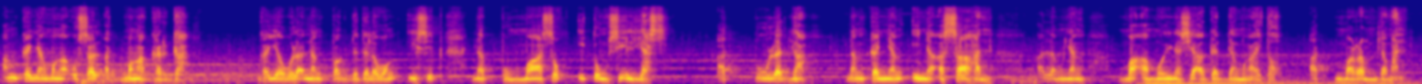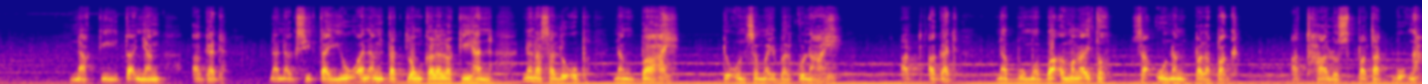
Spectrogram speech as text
ang kanyang mga usal at mga karga. Kaya wala nang pagdadalawang isip na pumasok itong si Elias. At tulad nga ng kanyang inaasahan, alam niyang maamoy na siya agad ng mga ito at maramdaman. Nakita niyang agad na nagsitayuan ang tatlong kalalakihan na nasa loob ng bahay doon sa may balkonahe. At agad na bumaba ang mga ito sa unang palapag at halos patakbo na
